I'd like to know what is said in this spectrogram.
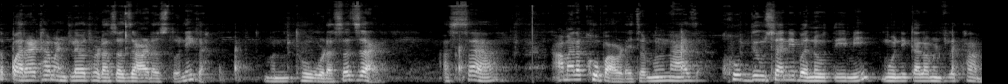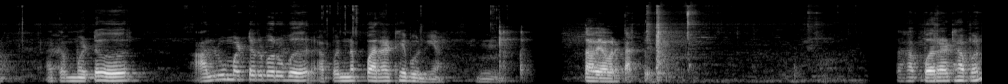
तर पराठा म्हटल्यावर थोडासा जाड असतो नाही का? म्हणून थोडासा जाड. असा आम्हाला खूप आवडायचा. म्हणून आज खूप दिवसांनी बनवते मी. मोनिकाला म्हटलं थांब आता मटर आलू मटर बरोबर आपण ना पराठे बनवूया तव्यावर टाकतो. हा पराठा आपण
